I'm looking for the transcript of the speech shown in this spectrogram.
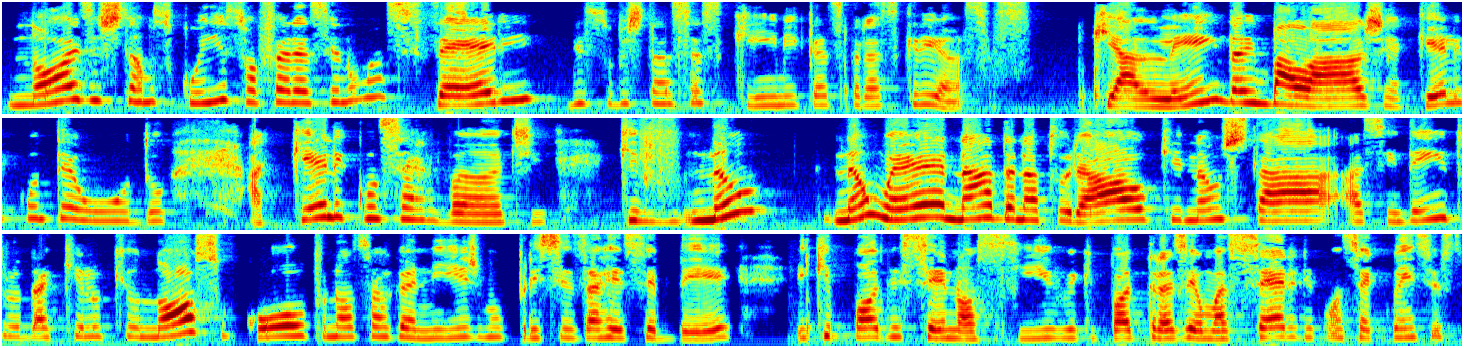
Nós estamos com isso oferecendo uma série de substâncias químicas para as crianças que além da embalagem, aquele conteúdo, aquele conservante que não não é nada natural que não está assim dentro daquilo que o nosso corpo, nosso organismo precisa receber e que pode ser nocivo e que pode trazer uma série de consequências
